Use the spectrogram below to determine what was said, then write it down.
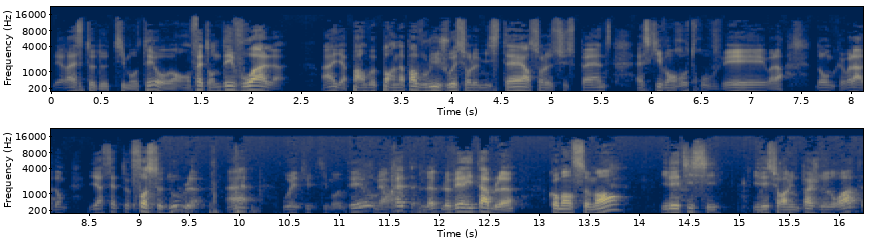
les restes de Timothée. En fait, on dévoile Hein, on n'a pas voulu jouer sur le mystère, sur le suspense. Est-ce qu'ils vont retrouver Voilà. Donc voilà. Donc il y a cette fausse double. Hein, où es-tu Timothée Mais en fait, le, véritable commencement, il est ici. Il est sur une page de droite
